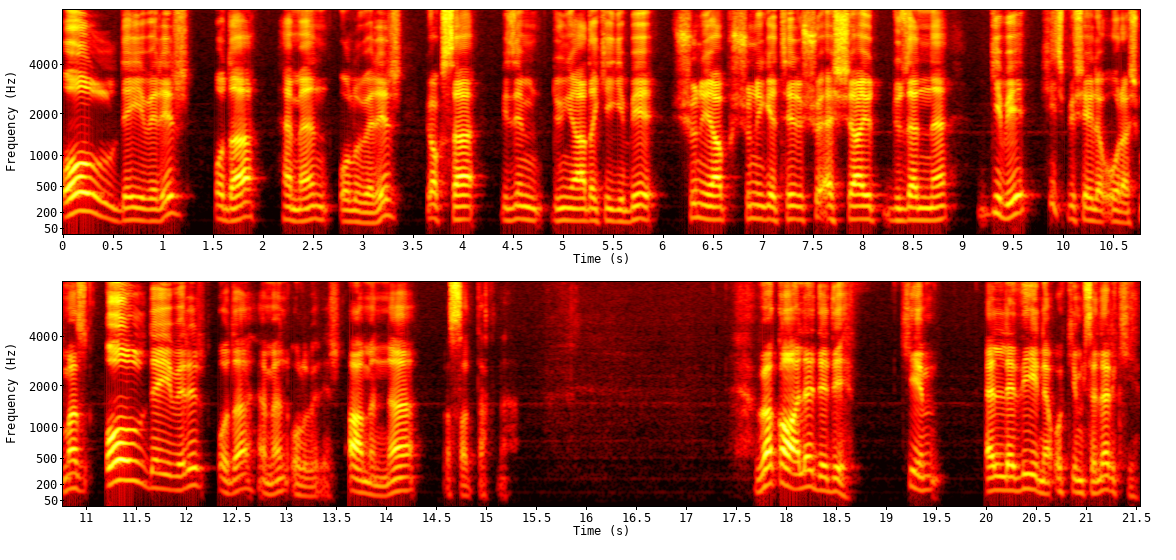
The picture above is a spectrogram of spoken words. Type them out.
ol deyiverir. O da hemen oluverir. Yoksa bizim dünyadaki gibi şunu yap, şunu getir, şu eşyayı düzenle gibi hiçbir şeyle uğraşmaz. Ol deyiverir, o da hemen oluverir. Amenna ve saddakna. Ve kâle dedi. Kim? Ellezîne o kimseler ki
